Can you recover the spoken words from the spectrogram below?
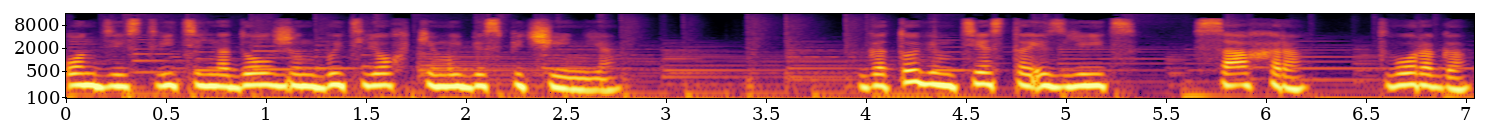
он действительно должен быть легким и без печенья. Готовим тесто из яиц, сахара, творога,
